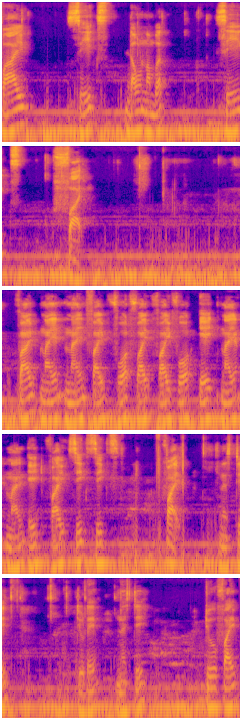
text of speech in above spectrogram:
five six down number six five. Five nine nine five four five five four eight nine nine eight five six six five. Next. Today. Next. Two five.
